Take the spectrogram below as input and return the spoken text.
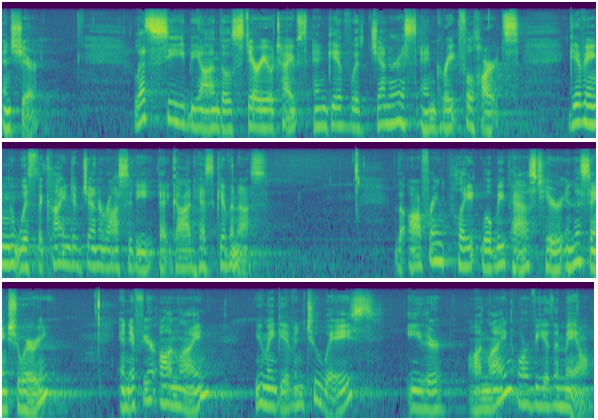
and share. Let's see beyond those stereotypes and give with generous and grateful hearts, giving with the kind of generosity that God has given us. The offering plate will be passed here in the sanctuary, and if you're online, you may give in two ways either online or via the mail.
